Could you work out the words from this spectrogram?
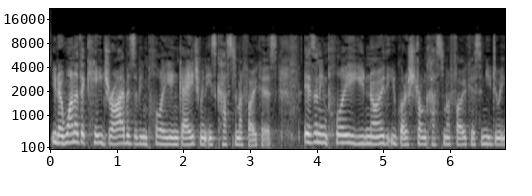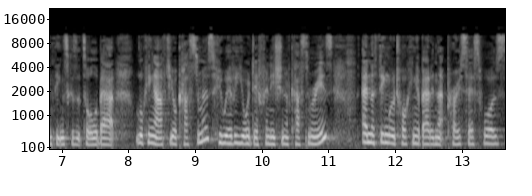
you know, one of the key drivers of employee engagement is customer focus. As an employee, you know that you've got a strong customer focus and you're doing things because it's all about looking after your customers, whoever your definition of customer is. And the thing we're talking about in that process was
